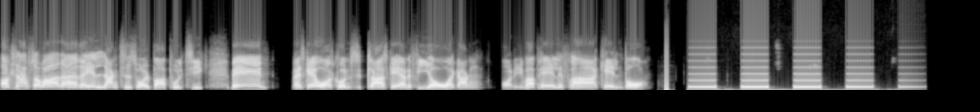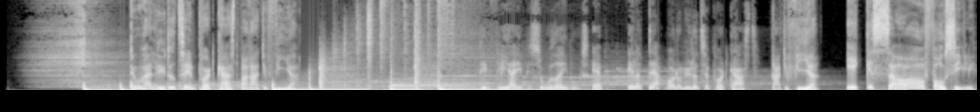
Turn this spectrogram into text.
og knap så meget, der er reelt langtidsholdbar politik. Men man skal jo også kun klare skærende fire år ad gangen. Og det var Palle fra Kallenborg. Du har lyttet til en podcast fra Radio 4. Find flere episoder i vores app, eller der, hvor du lytter til podcast. Radio 4. Ikke så forudsigelig.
